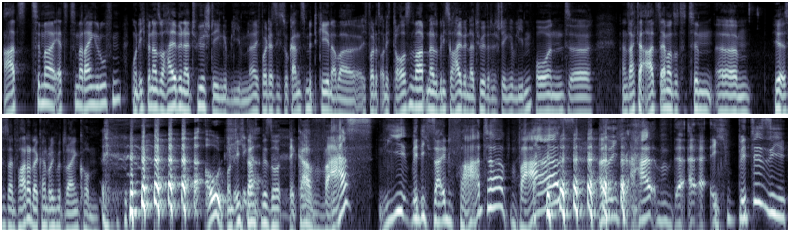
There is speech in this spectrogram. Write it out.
Arztzimmer, Ärztezimmer reingerufen und ich bin da so halb in der Tür stehen geblieben. Ne? Ich wollte jetzt nicht so ganz mitgehen, aber ich wollte jetzt auch nicht draußen warten, also bin ich so halb in der Tür drin stehen geblieben. Und äh, dann sagt der Arzt einmal so zu Tim, ähm, hier ist es dein Vater, der kann ruhig mit reinkommen. Autsch, Und ich Digga. dachte mir so, Digga, was? Wie bin ich sein Vater? Was? also ich, äh, ich bitte Sie.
